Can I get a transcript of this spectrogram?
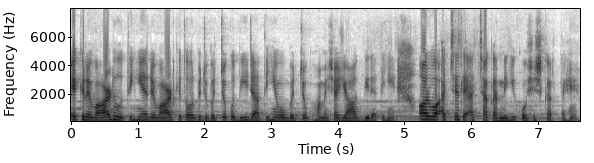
एक रिवार्ड होती हैं। रिवार्ड के तौर पे जो बच्चों को दी जाती हैं, वो बच्चों को हमेशा याद भी रहती हैं और वो अच्छे से अच्छा करने की कोशिश करते हैं।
